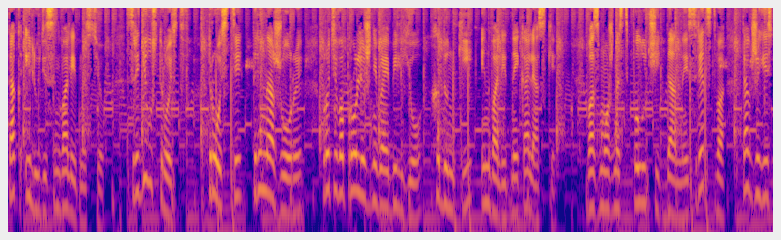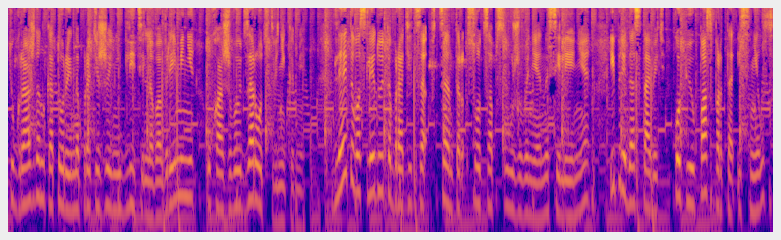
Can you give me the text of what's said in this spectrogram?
так и люди с инвалидностью. Среди устройств – трости, тренажеры, противопролежневое белье, ходунки, инвалидные коляски – Возможность получить данные средства также есть у граждан, которые на протяжении длительного времени ухаживают за родственниками. Для этого следует обратиться в Центр соцобслуживания населения и предоставить копию паспорта и СНИЛС,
